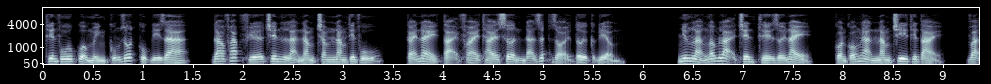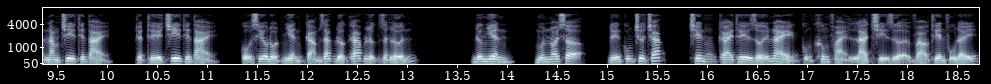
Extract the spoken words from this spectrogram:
Thiên phú của mình cũng rốt cục đi ra, đao pháp phía trên là 500 năm thiên phú, cái này tại phái Thái Sơn đã rất giỏi tới cực điểm. Nhưng là ngẫm lại trên thế giới này, còn có ngàn năm chi thiên tài, vạn năm chi thiên tài, tuyệt thế chi thiên tài, Cổ Siêu đột nhiên cảm giác được áp lực rất lớn. Đương nhiên, muốn nói sợ, đến cũng chưa chắc, trên cái thế giới này cũng không phải là chỉ dựa vào thiên phú đấy,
